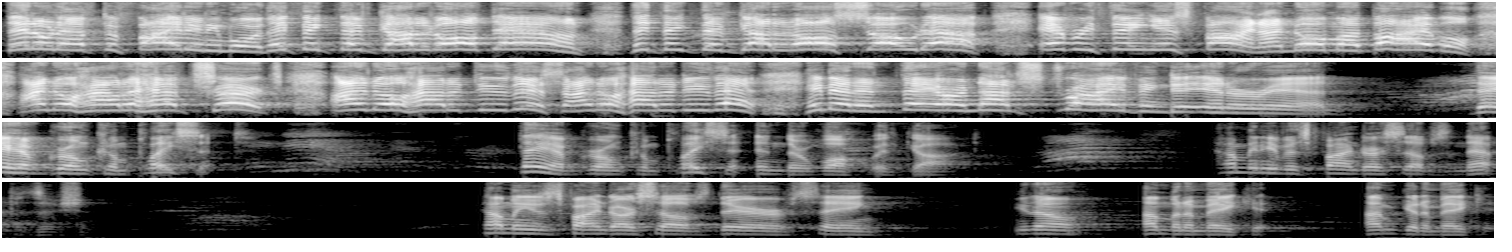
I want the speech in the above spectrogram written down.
They don't have to fight anymore. They think they've got it all down. They think they've got it all sewed up. Everything is fine. I know my Bible. I know how to have church. I know how to do this. I know how to do that. Amen. And they are not striving to enter in. They have grown complacent. They have grown complacent in their walk with God. How many of us find ourselves in that position? How many of us find ourselves there saying, you know, I'm going to make it. I'm going to make it.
